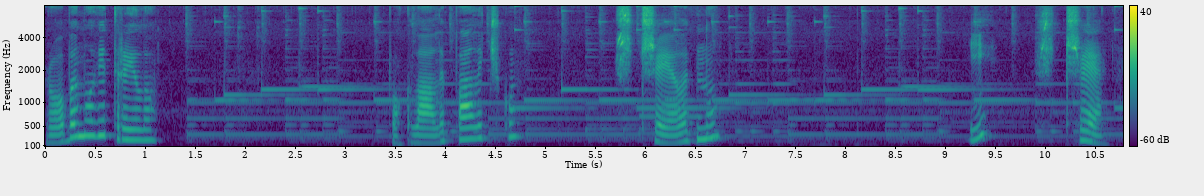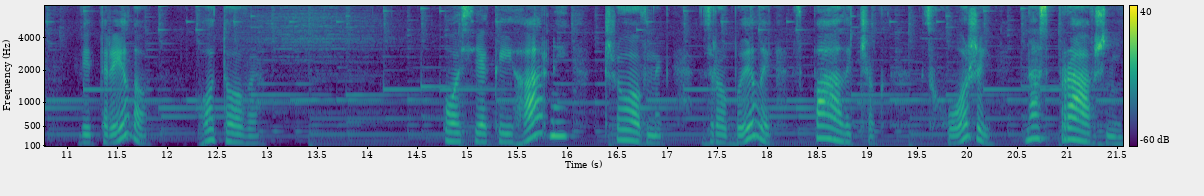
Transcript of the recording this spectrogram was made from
Робимо вітрило. Поклали паличку, ще одну. І ще вітрило готове. Ось який гарний човник зробили з паличок, схожий на справжній.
